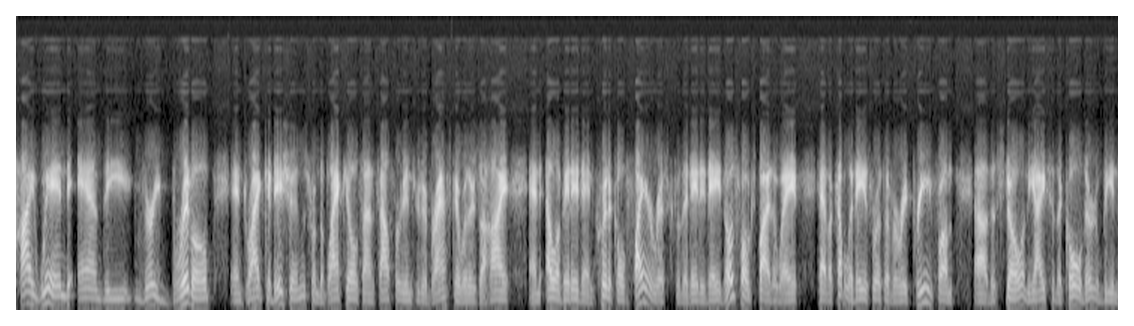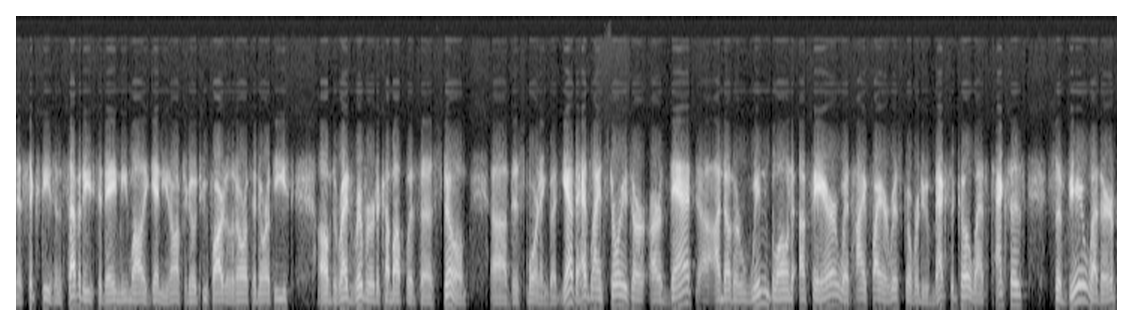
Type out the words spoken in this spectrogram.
high wind and the very brittle and dry conditions from the Black Hills on southward into Nebraska, where there's a high and elevated and critical fire risk for the day to day. Those folks, by the way, have a couple of days worth of a reprieve from uh, the snow and the ice and the cold. To be in the 60s and 70s today. Meanwhile, again, you don't have to go too far to the north and northeast of the Red River to come up with uh, snow uh, this morning. But yeah, the headline stories are, are that uh, another windblown affair with high fire risk over New Mexico, West Texas, severe weather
